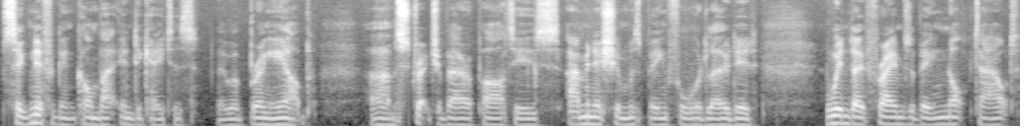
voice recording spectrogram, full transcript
significant combat indicators. They were bringing up um, stretcher bearer parties, ammunition was being forward loaded, window frames were being knocked out,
